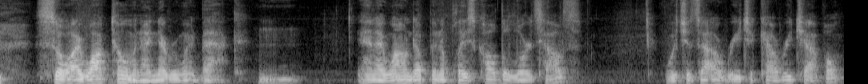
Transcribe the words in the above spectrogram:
so I walked home, and I never went back. Mm-hmm. And I wound up in a place called the Lord's House, which is outreach at Calvary Chapel,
